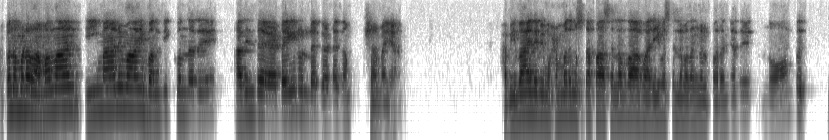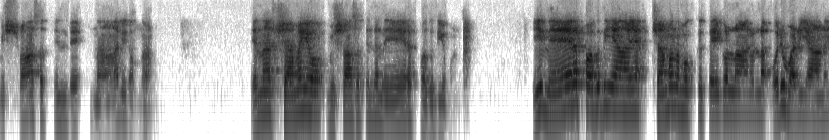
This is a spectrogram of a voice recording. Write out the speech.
അപ്പൊ നമ്മുടെ റമദാൻ ഈമാനുമായി ബന്ധിക്കുന്നത് അതിന്റെ ഇടയിലുള്ള ഘടകം ക്ഷമയാണ്. ഹബീബായ നബി മുഹമ്മദ് മുസ്തഫ സല്ലാഹു അലൈ വസല്ലം തങ്ങൾ പറഞ്ഞത് നോമ്പ് വിശ്വാസത്തിന്റെ നാലിലൊന്നാണ്. എന്നാൽ ക്ഷമയോ വിശ്വാസത്തിന്റെ നേരെ പകുതിയുമാണ് ഈ നേരെ പകുതിയായ ക്ഷമ നമുക്ക് കൈകൊള്ളാനുള്ള ഒരു വഴിയാണ്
